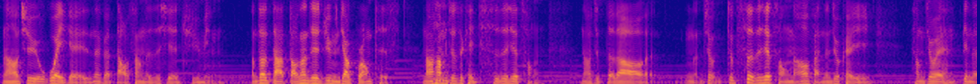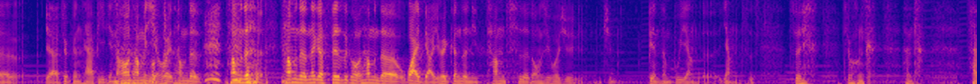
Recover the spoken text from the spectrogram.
然后去喂给那个岛上的这些居民。然后这岛岛上这些居民叫 grumpus，然后他们就是可以吃这些虫，然后就得到。那就就吃了这些虫，然后反正就可以，他们就会很变得呀，就更 happy 一点。然后他们也会他们的他们的他们的那个 physical，他们的外表也会跟着你，他们吃的东西会去去变成不一样的样子，所以就很很还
